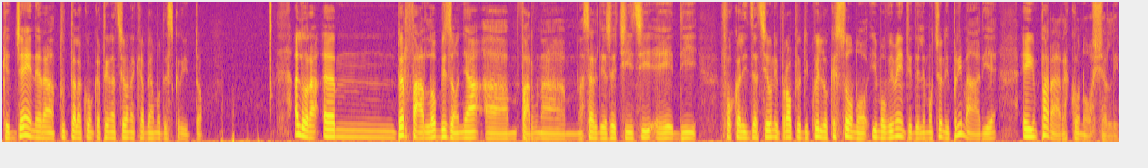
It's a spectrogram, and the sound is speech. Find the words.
che genera tutta la concatenazione che abbiamo descritto? Allora, um, per farlo bisogna uh, fare una, una serie di esercizi e di focalizzazioni proprio di quello che sono i movimenti delle emozioni primarie e imparare a conoscerli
